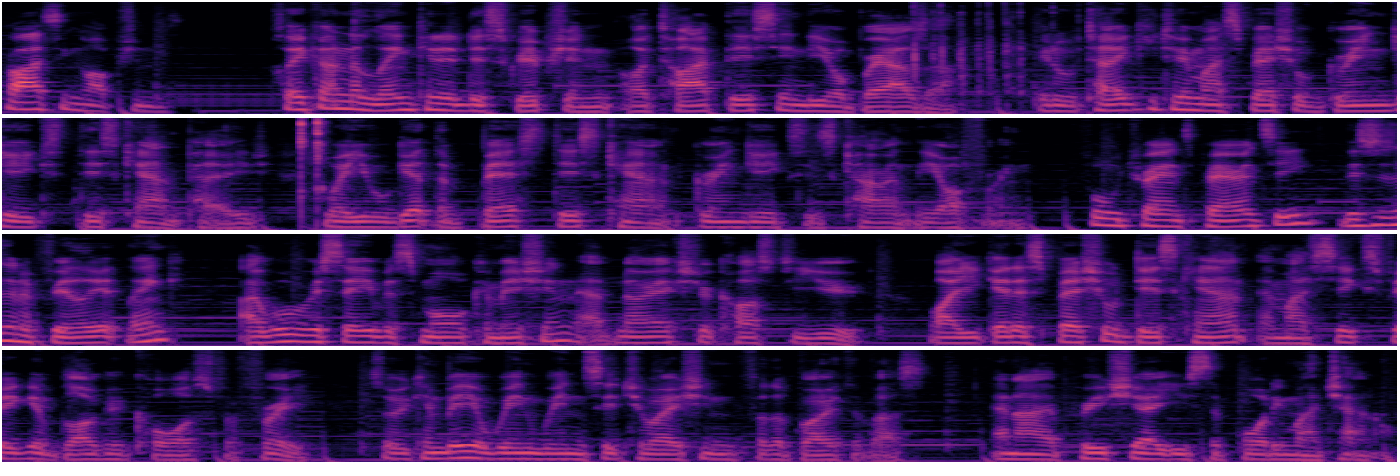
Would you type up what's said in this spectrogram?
Pricing options. Click on the link in the description or type this into your browser it'll take you to my special Green Geeks discount page where you will get the best discount Green Geeks is currently offering. Full transparency, this is an affiliate link. I will receive a small commission at no extra cost to you, while you get a special discount and my six figure blogger course for free. So it can be a win-win situation for the both of us, and I appreciate you supporting my channel.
